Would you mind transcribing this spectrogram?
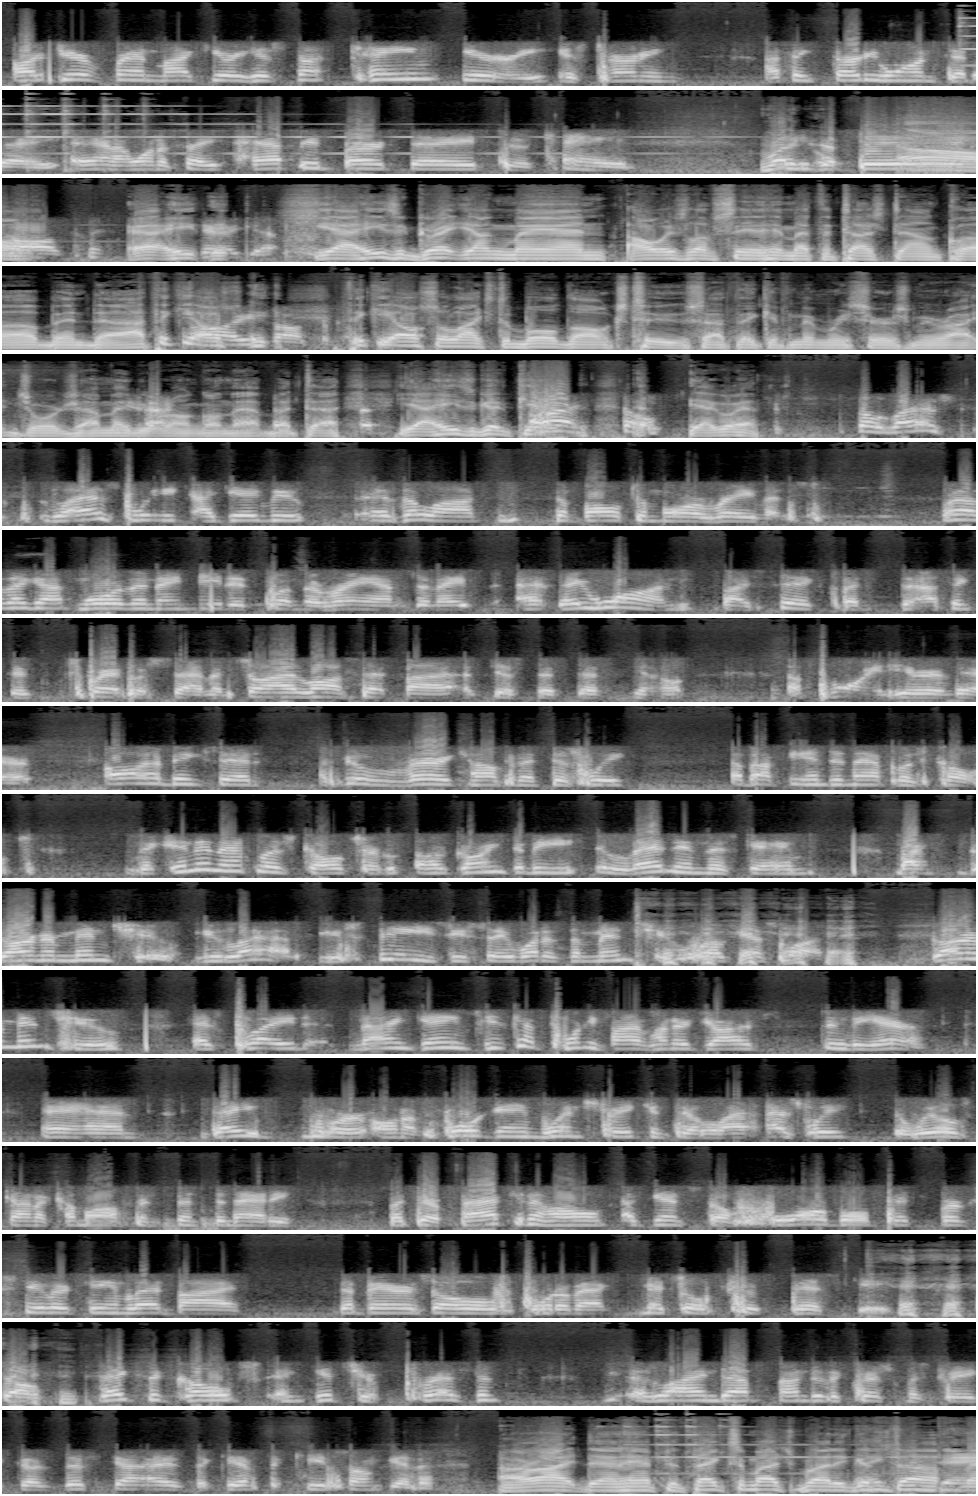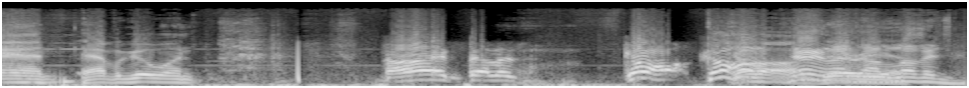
Our dear friend Mike Erie, his son Kane Erie is turning, I think, 31 today, and I want to say happy birthday to Kane. What- He's a big Oh. Yeah, he, Yeah, yeah. yeah, he's a great young man. I always love seeing him at the touchdown club, and uh, I think he Oh, also he's he- awesome. I think he also likes the Bulldogs too. So I think if memory serves me right, Georgia, I may be wrong on that, but uh, yeah, he's a good kid. Right, so- yeah, go ahead. So last last week I gave you as a lot the Baltimore Ravens. Well, they got more than they needed from the Rams, and they they won by six, but I think the spread was seven. So I lost that by just a, a you know a point here or there. All that being said, I feel very confident this week about the Indianapolis Colts. The Indianapolis Colts are, are going to be led in this game by Gardner Minshew. You laugh, you sneeze, you say, "What is the Minshew?" Well, guess what? Gardner Minshew has played nine games. He's got 2,500 yards through the air, and they were on a four-game win streak until last week. The wheels kind of come off in Cincinnati, but they're back at home against a horrible Pittsburgh Steeler team led by the Bears' old quarterback Mitchell Trubisky. so take the Colts and get your presents lined up under the Christmas tree because this guy is the gift that keeps on giving. All right, Dan Hampton, thanks so much, buddy. Good Thank stuff, Dan. man. Have a good one. All right, fellas, go. Go Oh, home. there I is. love it.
